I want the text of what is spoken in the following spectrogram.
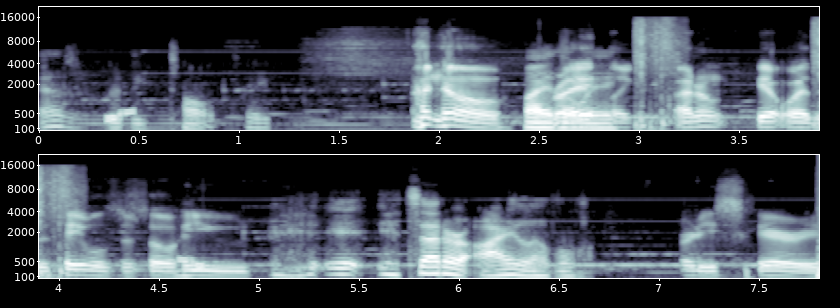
That was a really tall table. I know, By the way- Like I don't get why the tables are so huge. It, it's at our eye level. Pretty scary.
